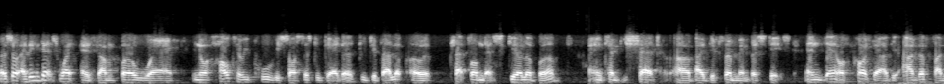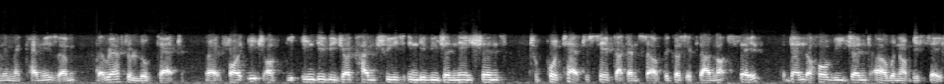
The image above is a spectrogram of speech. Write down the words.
And so I think that's one example where, you know, how can we pool resources together to develop a platform that's scalable and can be shared uh, by different member states. And then, of course, there are the other funding mechanisms that we have to look at right, for each of the individual countries, individual nations to protect, to safeguard themselves. Because if they are not safe, then the whole region uh, will not be safe.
